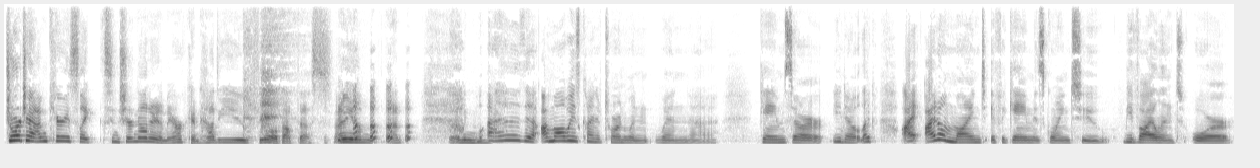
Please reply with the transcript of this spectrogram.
Georgia, I'm curious. Like, since you're not an American, how do you feel about this? I mean, I'm, I'm, I mean, I'm always kind of torn when when uh, games are, you know, like I I don't mind if a game is going to be violent or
